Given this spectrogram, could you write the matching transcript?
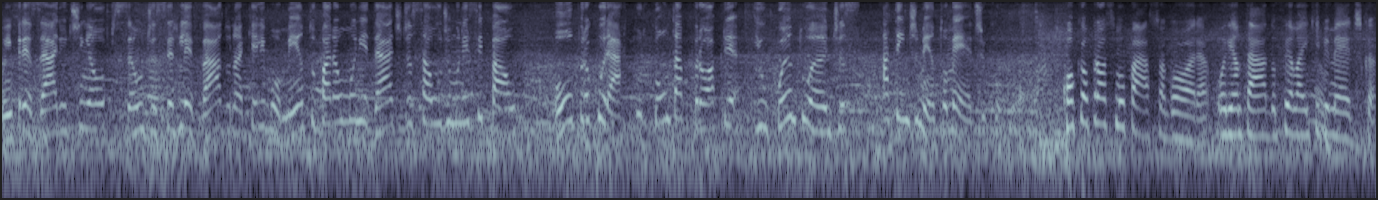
O empresário tinha a opção de ser levado naquele momento para uma unidade de saúde municipal ou procurar por conta própria e o quanto antes atendimento médico. Qual que é o próximo passo agora, orientado pela equipe médica?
